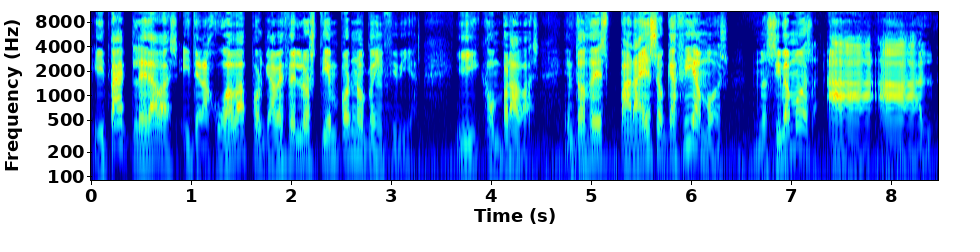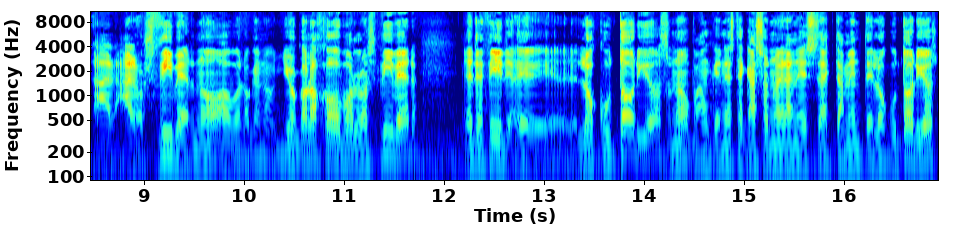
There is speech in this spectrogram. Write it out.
y ¡pac! le dabas y te la jugabas porque a veces los tiempos no coincidían y comprabas. Entonces, ¿para eso qué hacíamos? Nos íbamos a, a, los ciber, ¿no? lo que yo conozco por los ciber, es decir, eh, locutorios, ¿no? Aunque en este caso no eran exactamente locutorios,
